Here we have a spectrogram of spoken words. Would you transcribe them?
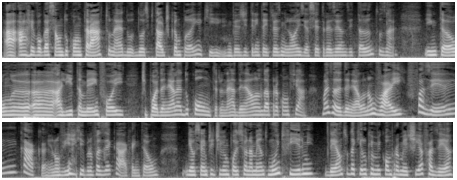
a, a revogação do contrato né, do, do, hospital de campanha, que em vez de 33 milhões ia ser 300 e tantos. Né? Então, uh, uh, ali também foi, tipo, a Daniela é do contra, né? A Daniela não dá para confiar. Mas a Daniela não vai fazer caca. Eu não vim aqui para fazer caca. Então, eu sempre tive um posicionamento muito firme dentro daquilo que eu me comprometi a fazer.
